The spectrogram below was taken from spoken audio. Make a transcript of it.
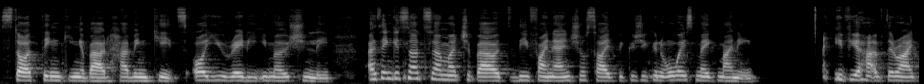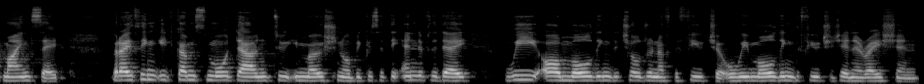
start thinking about having kids. Are you ready emotionally? I think it's not so much about the financial side because you can always make money if you have the right mindset. But I think it comes more down to emotional because at the end of the day, we are molding the children of the future or we're molding the future generation.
